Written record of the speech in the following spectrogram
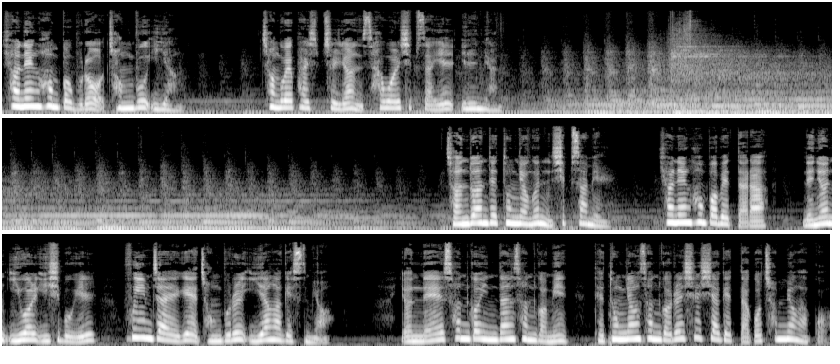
현행 헌법으로 정부 이양 1987년 4월 14일 일면 전두환 대통령은 13일 현행 헌법에 따라 내년 2월 25일 후임자에게 정부를 이양하겠으며 연내에 선거인단 선거 및 대통령 선거를 실시하겠다고 천명하고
